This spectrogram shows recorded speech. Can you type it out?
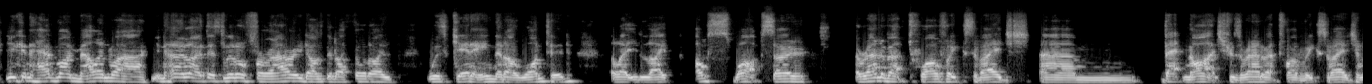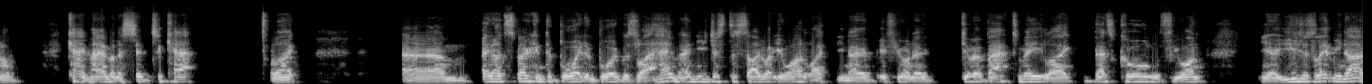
you can have my Malinois, you know, like this little Ferrari dog that I thought I was getting that I wanted. Like, like I'll swap. So around about 12 weeks of age, um, that night, she was around about 12 weeks of age, and I came home and I said to Kat, like, um, and I'd spoken to Boyd, and Boyd was like, "Hey, man, you just decide what you want. Like, you know, if you want to give it back to me, like that's cool. If you want, you know, you just let me know."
